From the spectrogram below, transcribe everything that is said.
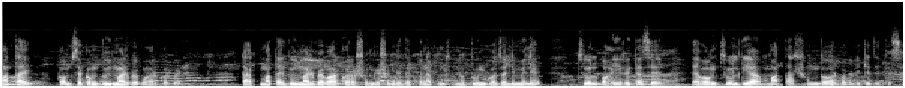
মাথায় কমসে কম দুই মাস ব্যবহার করবেন। টাক মাথায় দুই মাস ব্যবহার করার সঙ্গে সঙ্গে দেখবেন আপনি নতুন গজালি মেলে চুল বাহির হইতেছে এবং চুল দিয়া মাথা সুন্দরভাবে ঢেকে যেতেছে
